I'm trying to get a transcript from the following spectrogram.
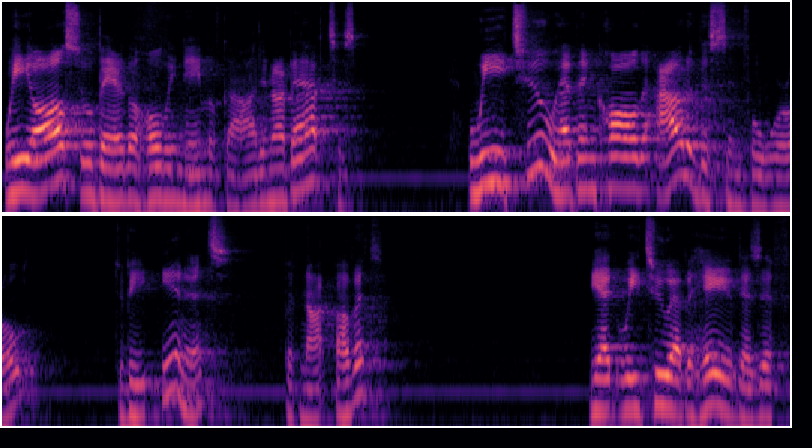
We also bear the holy name of God in our baptism. We too have been called out of the sinful world to be in it, but not of it. Yet we too have behaved as if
